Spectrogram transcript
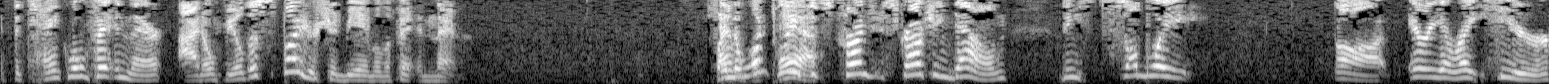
If the tank won't fit in there, I don't feel the spider should be able to fit in there. and the one place yeah. it's crunch, scrouching down, the subway uh, area right here,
